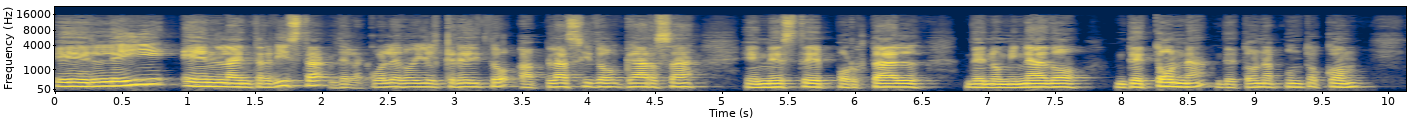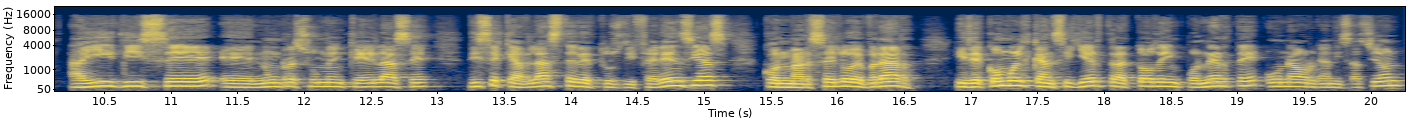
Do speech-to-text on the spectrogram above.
eh, leí en la entrevista, de la cual le doy el crédito a Plácido Garza en este portal denominado Detona, detona.com, Ahí dice, en un resumen que él hace, dice que hablaste de tus diferencias con Marcelo Ebrard y de cómo el canciller trató de imponerte una organización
